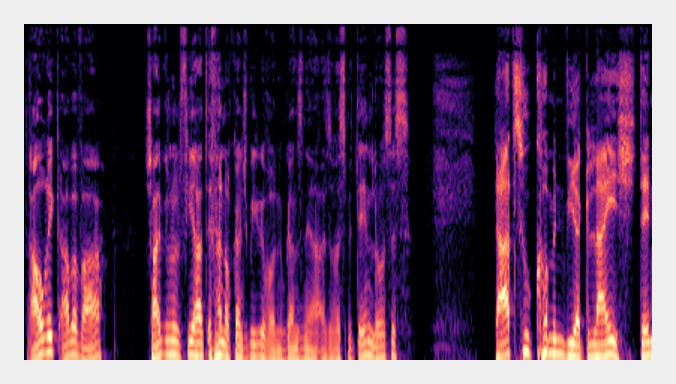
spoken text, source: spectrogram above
traurig, aber wahr. Schalke 04 hat immer noch kein Spiel gewonnen im ganzen Jahr. Also was mit denen los ist. Dazu kommen wir gleich, denn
